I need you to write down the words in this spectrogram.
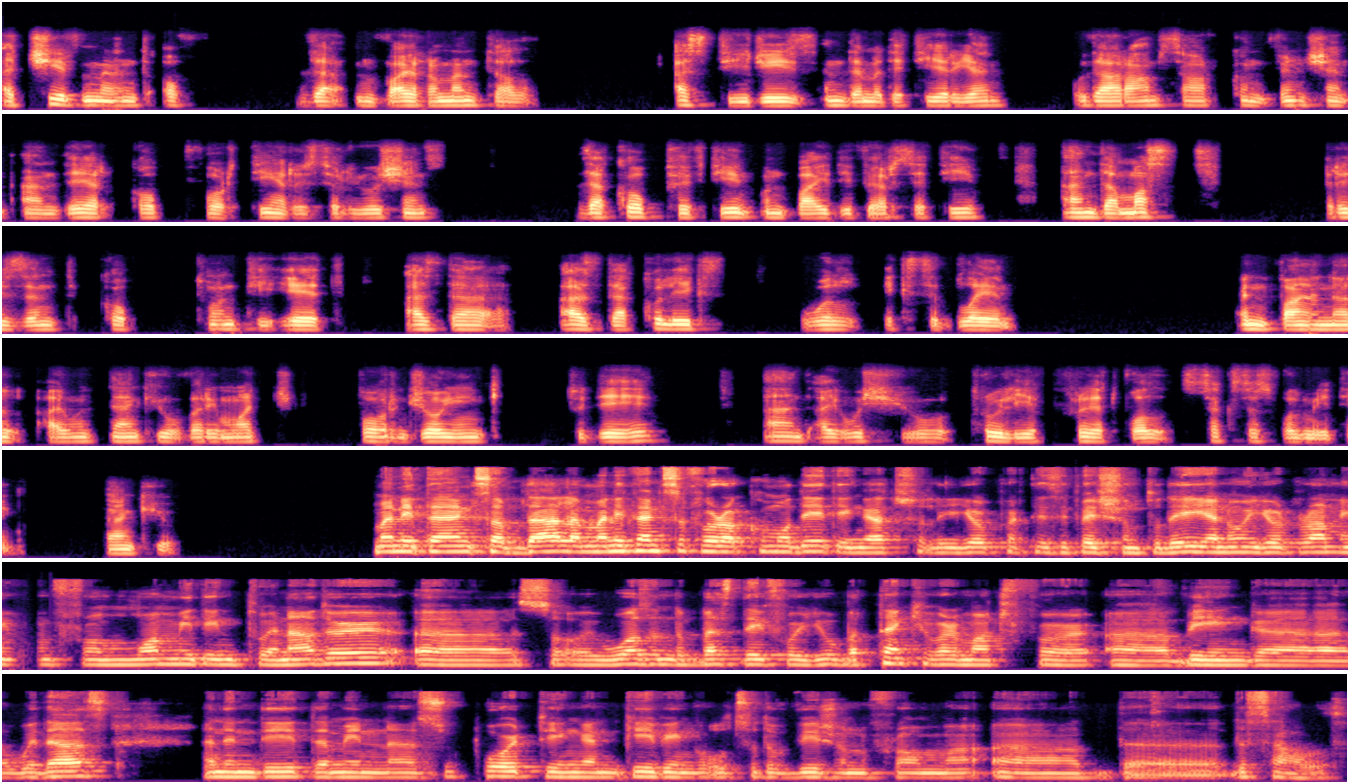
achievement of the environmental SDGs in the Mediterranean, the Ramsar Convention and their COP14 resolutions, the COP15 on biodiversity, and the most recent COP28, as the as the colleagues will explain. And final, I want to thank you very much for joining today, and I wish you truly fruitful, successful meeting. Thank you. Many thanks, Abdallah. Many thanks for accommodating actually your participation today. I know you're running from one meeting to another, uh, so it wasn't the best day for you, but thank you very much for uh, being uh, with us. And indeed, I mean, uh, supporting and giving also the vision from uh, the, the South.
